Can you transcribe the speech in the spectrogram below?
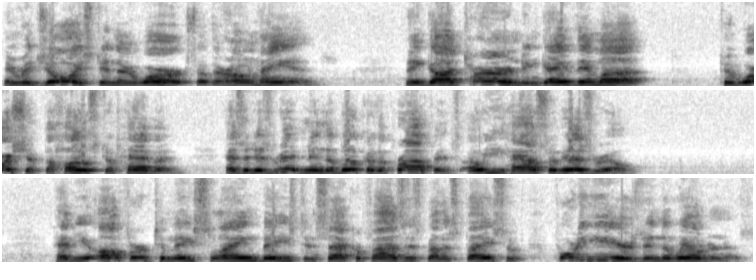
and rejoiced in their works of their own hands. Then God turned and gave them up to worship the host of heaven, as it is written in the book of the prophets, O ye house of Israel, have ye offered to me slain beasts and sacrifices by the space of forty years in the wilderness?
